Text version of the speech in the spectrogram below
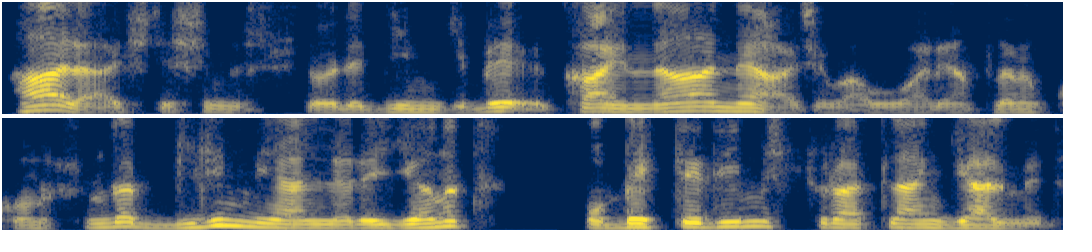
hala işte şimdi söylediğim gibi kaynağı ne acaba bu varyantların konusunda bilinmeyenlere yanıt o beklediğimiz süratle gelmedi.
